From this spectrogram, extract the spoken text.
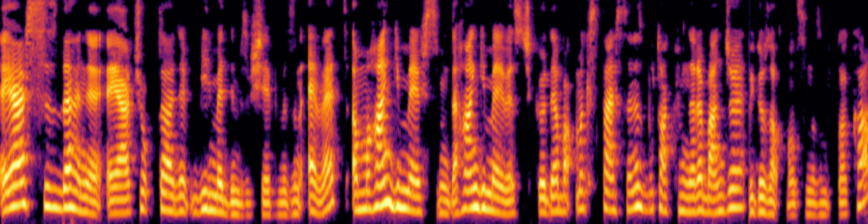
Eğer siz de hani eğer çok da hani bilmediğimiz bir şey hepimizin evet ama hangi mevsimde hangi meyvesi çıkıyor diye bakmak isterseniz bu takvimlere bence bir göz atmalısınız mutlaka.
